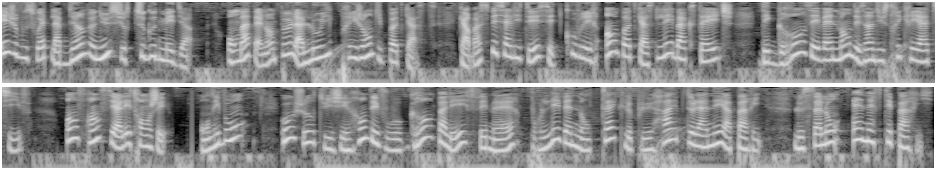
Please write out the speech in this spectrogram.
et je vous souhaite la bienvenue sur Too Good Media. On m'appelle un peu la Loïc Prigent du podcast, car ma spécialité c'est de couvrir en podcast les backstage des grands événements des industries créatives, en France et à l'étranger. On est bon Aujourd'hui, j'ai rendez-vous au Grand Palais éphémère pour l'événement tech le plus hype de l'année à Paris, le salon NFT Paris,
